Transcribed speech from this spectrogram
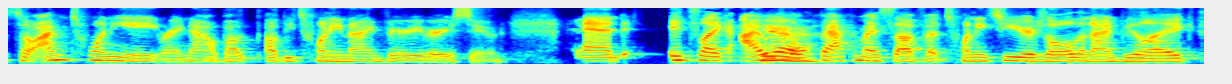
so I'm 28 right now, but I'll be 29 very, very soon. And it's like I would yeah. look back at myself at 22 years old and I'd be like,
